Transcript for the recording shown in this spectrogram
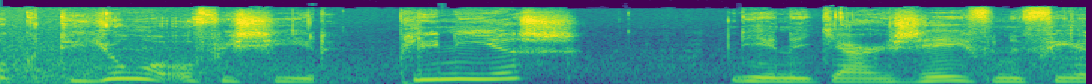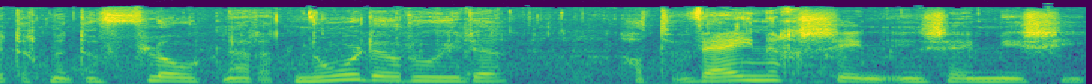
Ook de jonge officier Plinius, die in het jaar 47 met een vloot naar het noorden roeide... had weinig zin in zijn missie.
